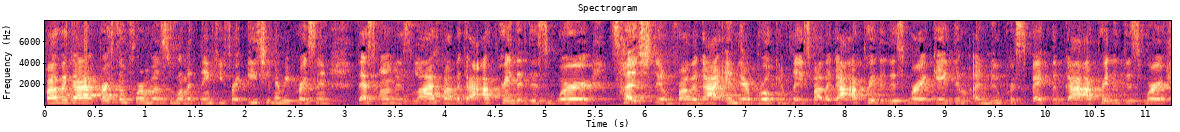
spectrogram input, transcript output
Father God, first and foremost, we want to thank you for each and every person that's on this live. Father God, I pray that this word touched them, Father God, in their broken place. Father God, I pray that this word gave them a new perspective, God. I pray that this word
